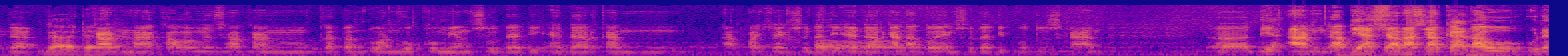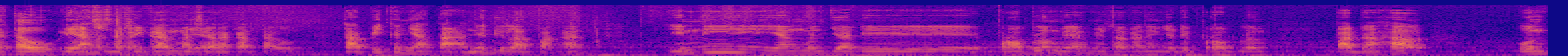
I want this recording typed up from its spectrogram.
ada. Ada, ya? Karena kalau misalkan ketentuan hukum yang sudah diedarkan apa yang sudah Oh. diedarkan atau yang sudah diputuskan Dia- dianggap masyarakat tahu, udah tahu ya, diasumsikan ya. masyarakat tahu. Tapi kenyataannya di lapangan ini yang menjadi problem ya, misalkan yang jadi problem. Padahal un-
